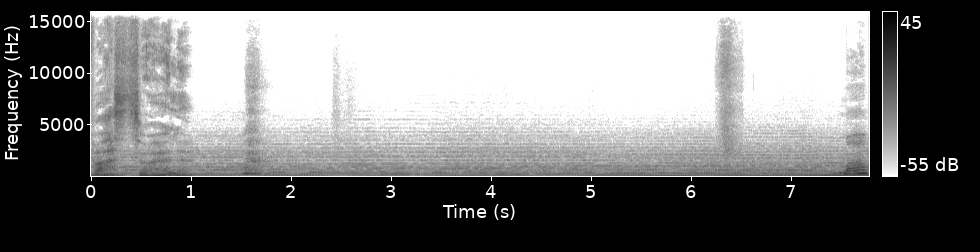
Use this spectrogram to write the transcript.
Was zur Hölle? Mom.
